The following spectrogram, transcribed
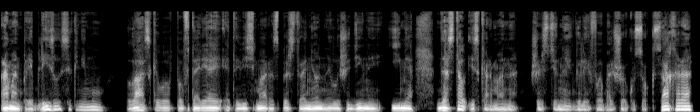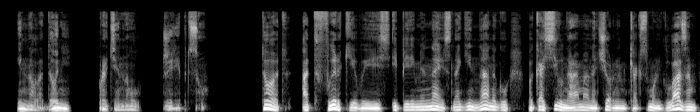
Роман приблизился к нему, ласково повторяя это весьма распространенное лошадиное имя, достал из кармана шерстяных галифе большой кусок сахара и на ладони протянул жеребцу. Тот, отфыркиваясь и переминаясь с ноги на ногу, покосил на Романа черным, как смоль, глазом,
